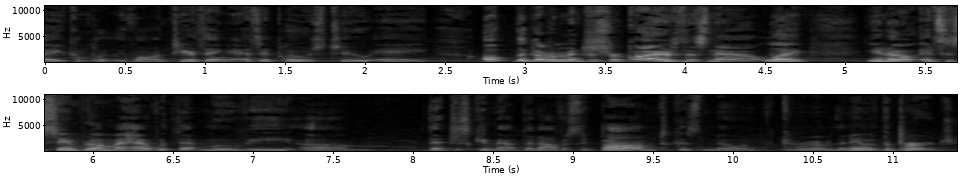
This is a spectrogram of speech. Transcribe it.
a completely volunteer thing as opposed to a oh the government just requires this now. Like you know, it's the same problem I have with that movie um, that just came out that obviously bombed because no one can remember the name of the Purge.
